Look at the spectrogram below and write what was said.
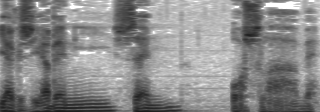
jak zjavený sen o sláve.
